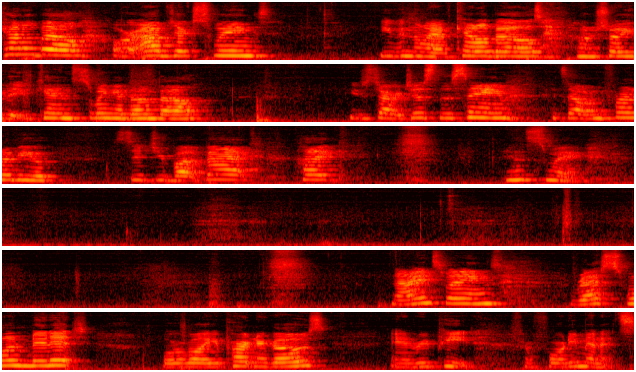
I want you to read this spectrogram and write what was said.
kettlebell or object swings even though I have kettlebells, I want to show you that you can swing a dumbbell. You start just the same. It's out in front of you. Sit your butt back, hike, and swing. Nine swings, rest one minute, or while your partner goes, and repeat for 40 minutes.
